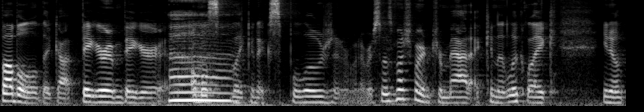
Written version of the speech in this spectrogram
bubble that got bigger and bigger almost ah. like an explosion or whatever. So it was much more dramatic and it looked like you know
